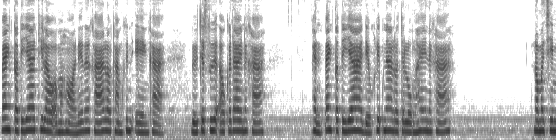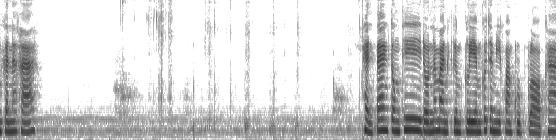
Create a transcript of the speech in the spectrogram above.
แป้งตอร์ติยาที่เราเอามาห่อเนี่ยนะคะ เราทำขึ้นเองค่ะ หรือจะซื้อเอาก็ได้นะคะ แผ่นแป้งตอร์ติยาเดี๋ยวคลิปหน้าเราจะลงให้นะคะ เรามาชิมกันนะคะ แผ่นแป้งตรงที่โดนน้ำมันเกลียมๆก็จะมีความกรุบกรอบค่ะ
